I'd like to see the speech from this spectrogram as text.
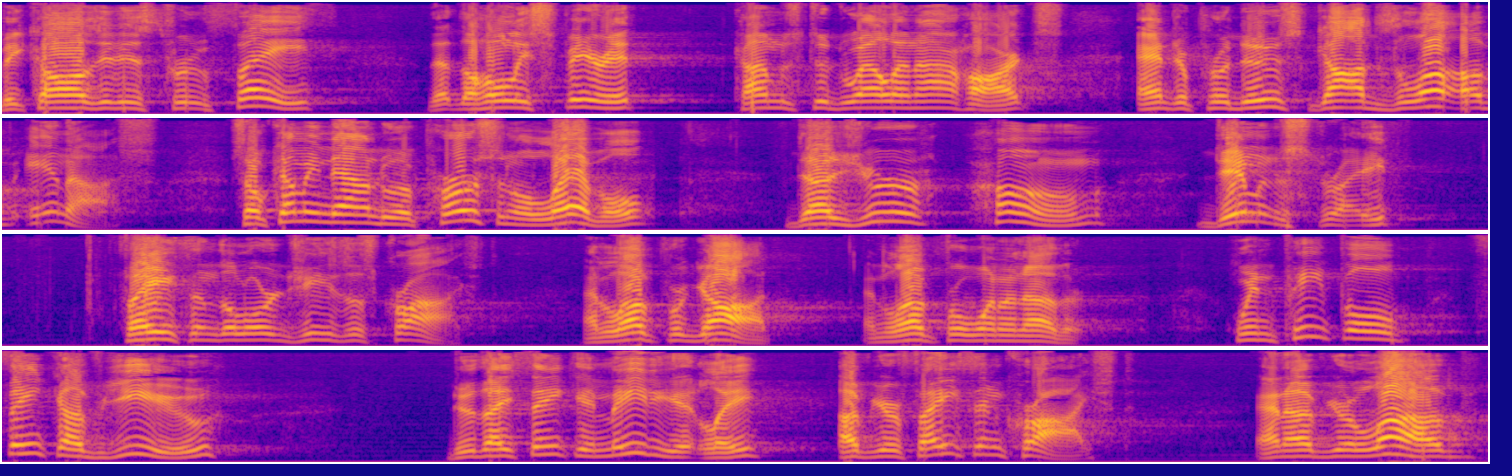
because it is through faith that the Holy Spirit comes to dwell in our hearts and to produce God's love in us. So, coming down to a personal level, does your home demonstrate faith in the Lord Jesus Christ and love for God and love for one another? When people think of you, do they think immediately of your faith in Christ and of your love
